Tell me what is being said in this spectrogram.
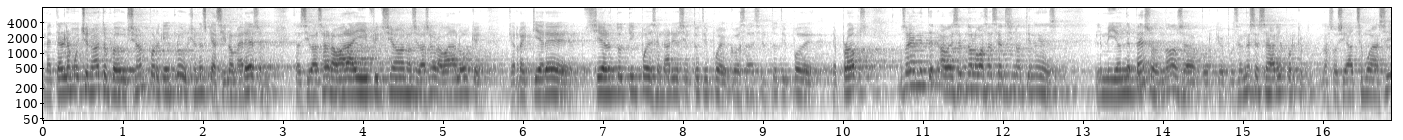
meterle mucho dinero a tu producción porque hay producciones que así lo merecen. O sea, si vas a grabar ahí ficción o si vas a grabar algo que, que requiere cierto tipo de escenario, cierto tipo de cosas, cierto tipo de, de, props, pues obviamente a veces no lo vas a hacer si no tienes el millón de pesos, ¿no? O sea, porque pues es necesario, porque la sociedad se mueve así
